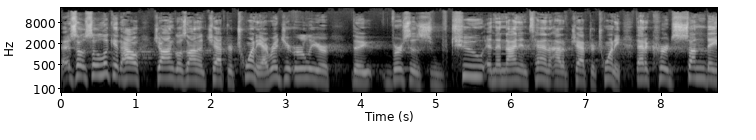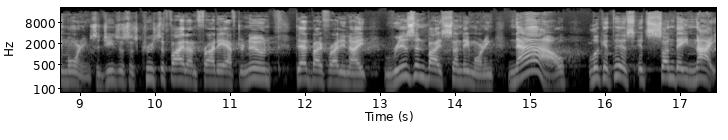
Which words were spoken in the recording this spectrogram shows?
Uh, so, so look at how John goes on in chapter 20. I read you earlier the verses 2 and then 9 and 10 out of chapter 20. That occurred Sunday morning. So Jesus was crucified on Friday afternoon, dead by Friday night, risen by Sunday morning. Now, look at this it's Sunday night.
